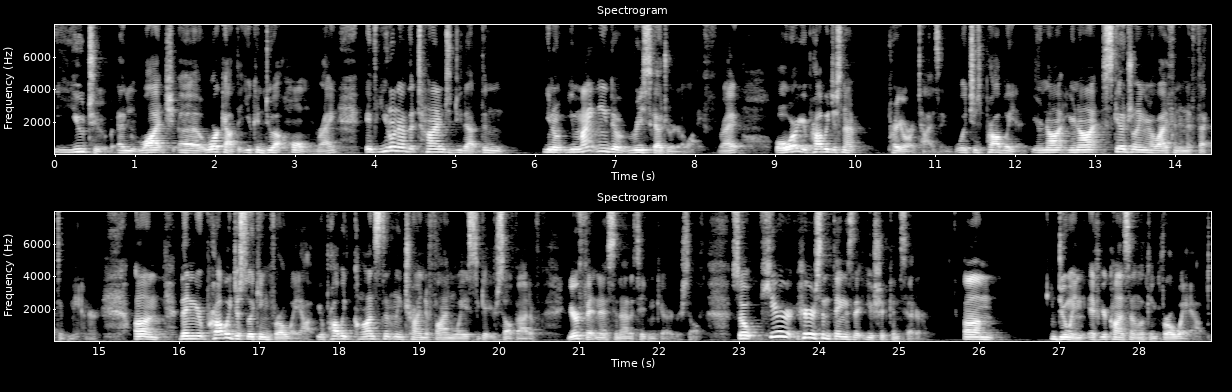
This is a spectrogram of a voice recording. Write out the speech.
YouTube and watch a workout that you can do at home, right? If you don't have the time to do that, then you know, you might need to reschedule your life, right? Or you're probably just not prioritizing, which is probably it. You're not you're not scheduling your life in an effective manner. Um, then you're probably just looking for a way out. You're probably constantly trying to find ways to get yourself out of your fitness and out of taking care of yourself. So here here are some things that you should consider um, doing if you're constantly looking for a way out.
